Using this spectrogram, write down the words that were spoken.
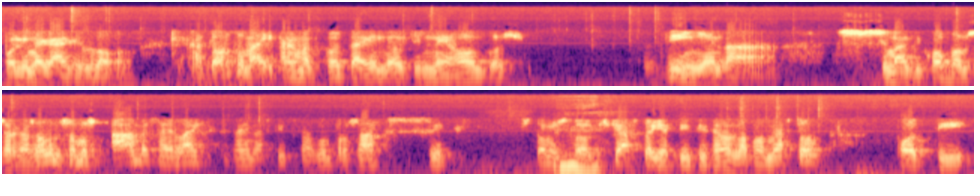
πολύ μεγάλο κατόρθωμα. Η πραγματικότητα είναι ότι ναι, όντως δίνει ένα σημαντικό πόνο στους εργαζόμενους, όμως άμεσα ελάχιστοι θα είναι αυτοί που θα δουν προ αύξηση στο μισθό mm. τους. Και αυτό γιατί τι θέλω να πω με αυτό, ότι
